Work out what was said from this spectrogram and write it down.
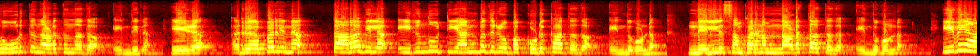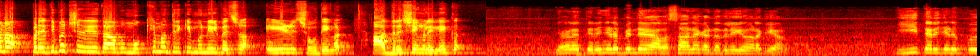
ധൂർത്ത് നടത്തുന്നത് എന്തിന്? ഏഴ് റബ്ബറിന് തറവില ഇരുന്നൂറ്റി അൻപത് രൂപ കൊടുക്കാത്തത് എന്തുകൊണ്ട്? നെല്ല് സംഭരണം നടത്താത്തത് എന്തുകൊണ്ട്? ഇവയാണ് പ്രതിപക്ഷ നേതാവ് മുഖ്യമന്ത്രിക്ക് മുന്നിൽ വെച്ച ഏഴ് ചോദ്യങ്ങൾ. ആ ദൃശ്യങ്ങളിലേക്ക്. ഞങ്ങൾ തിരഞ്ഞെടുപ്പിന്റെ അവസാന ഘട്ടത്തിലേക്ക് നടക്കുകയാണ്. ഈ തെരഞ്ഞെടുപ്പ്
